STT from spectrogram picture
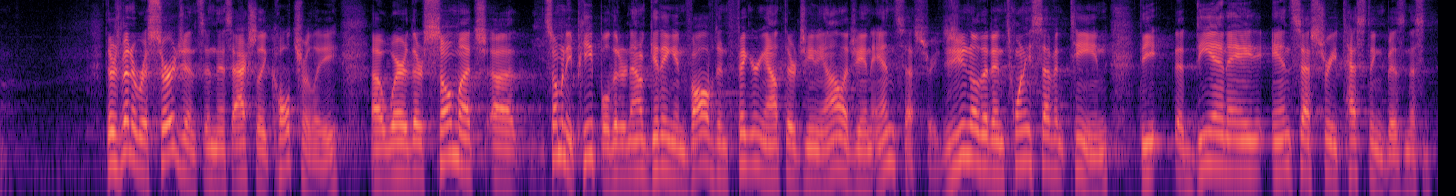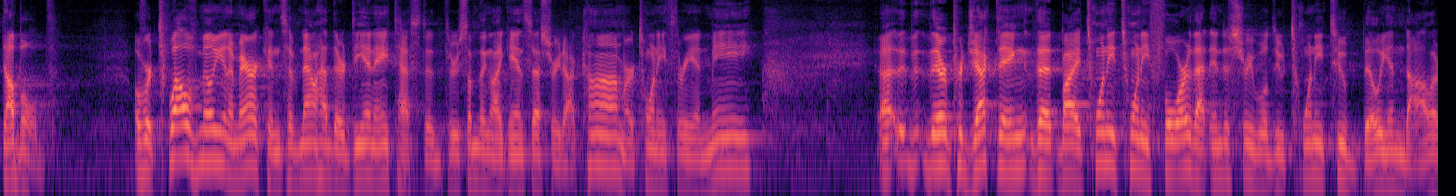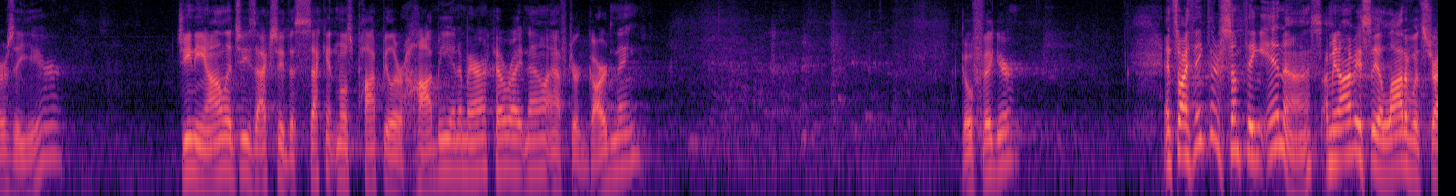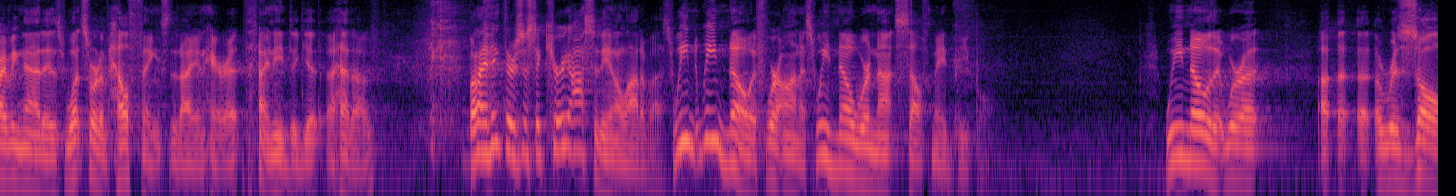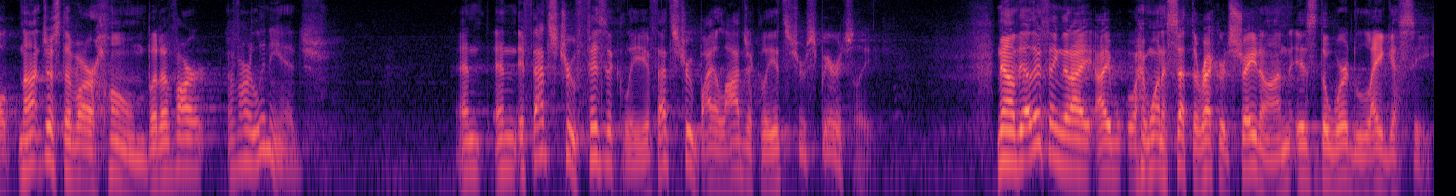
There's been a resurgence in this actually culturally, uh, where there's so much, uh, so many people that are now getting involved in figuring out their genealogy and ancestry. Did you know that in 2017, the DNA ancestry testing business doubled? Over 12 million Americans have now had their DNA tested through something like Ancestry.com or 23andMe. Uh, they're projecting that by 2024, that industry will do $22 billion a year. Genealogy is actually the second most popular hobby in America right now after gardening. Go figure. And so I think there's something in us. I mean, obviously, a lot of what's driving that is what sort of health things did I inherit that I need to get ahead of. But I think there's just a curiosity in a lot of us. We, we know, if we're honest, we know we're not self made people. We know that we're a, a, a, a result not just of our home, but of our of our lineage. And, and if that's true physically, if that's true biologically, it's true spiritually. Now, the other thing that I, I, I want to set the record straight on is the word legacy.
